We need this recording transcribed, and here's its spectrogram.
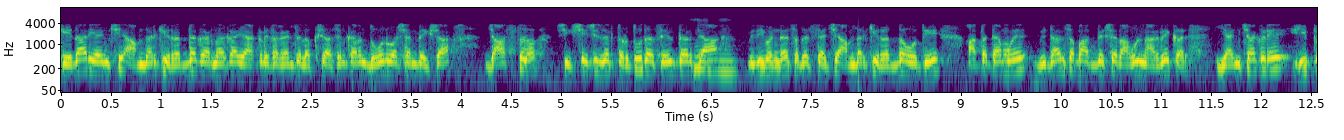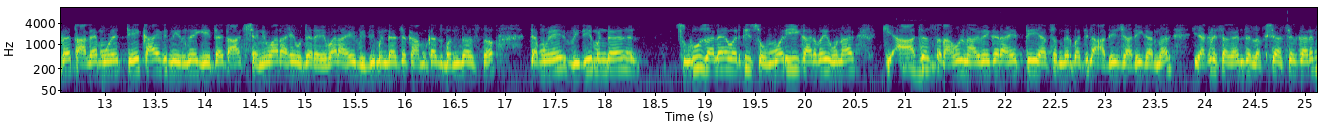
केदार यांची आमदारकी रद्द करणार का याकडे सगळ्यांचं लक्ष असेल. कारण दोन वर्षांपेक्षा जास्त शिक्षेची जर तरतूद असेल तर त्या विधिमंडळ सदस्याची आमदारकी रद्द होते. आता त्यामुळे विधानसभा अध्यक्ष राहुल नार्वेकर यांच्याकडे ही प्रत आल्यामुळे ते काय निर्णय घेत आहेत आज शनिवार आहे उद्या रविवार आहे. विधिमंडळाचं कामकाज बंद असतं. त्यामुळे विधिमंडळ सुरू झाल्यावरती सोमवारी ही कारवाई होणार की आजच राहुल नार्वेकर आहेत ते या संदर्भातील आदेश जारी करणार याकडे सगळ्यांचं लक्ष असेल. कारण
